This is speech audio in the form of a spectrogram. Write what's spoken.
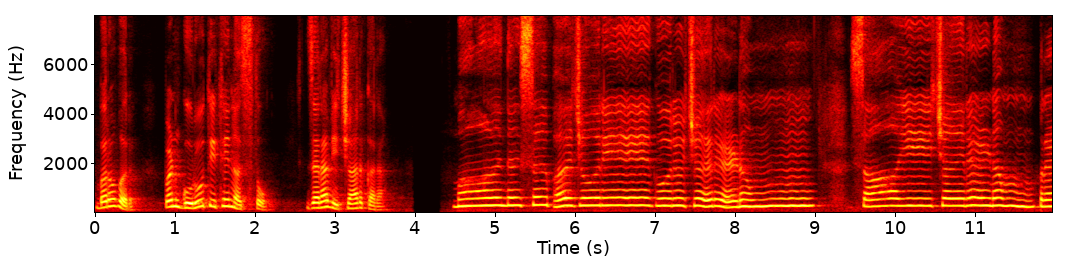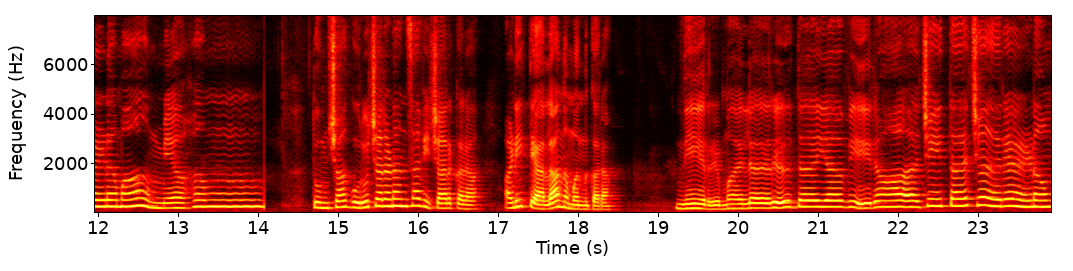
बरोबर पण गुरु तिथे नसतो. जरा विचार करा. मानस भजो रे गुरुचरणं साई चरणं प्रणमाम्यहम तुमच्या गुरुचरणांचा विचार करा आणि त्याला नमन करा. निर्मलहृदयविराजितचरणं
